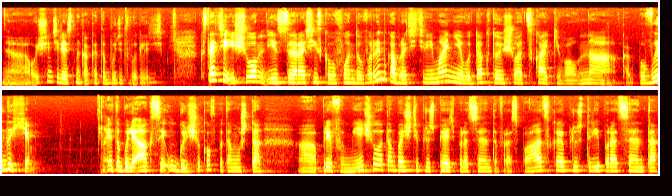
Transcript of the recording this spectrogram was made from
Э, очень интересно, как это будет выглядеть. Кстати, еще из российского фондового рынка, обратите внимание, вот да, кто еще отскакивал на как бы выдохе. Это были акции угольщиков, потому что э, Префа Мечева там почти плюс 5%, Распадская плюс 3%, Э,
